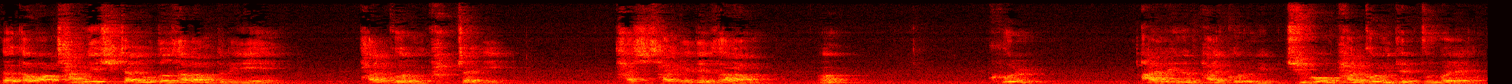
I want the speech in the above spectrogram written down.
그러니까 막 장례식장에 오던 사람들이 발걸음이 갑자기 다시 살게 된 사람, 어? 그걸 알리는 발걸음이 즐거운 발걸음이 됐던 거예요.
